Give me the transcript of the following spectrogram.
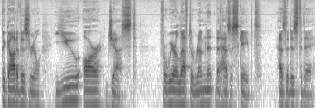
the God of Israel, you are just, for we are left a remnant that has escaped, as it is today.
